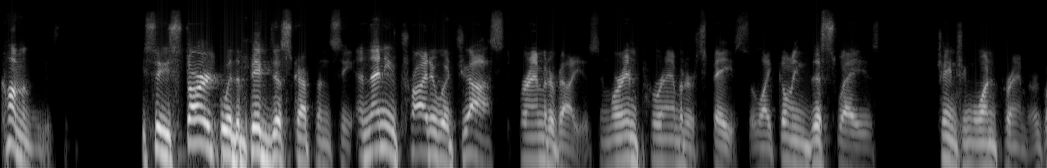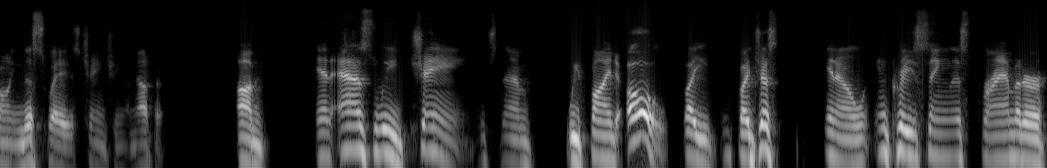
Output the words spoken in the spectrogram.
commonly used. So you start with a big discrepancy, and then you try to adjust parameter values. And we're in parameter space. So like going this way is changing one parameter. Going this way is changing another. Um, and as we change them, we find, oh, by, by just you know, increasing this parameter,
